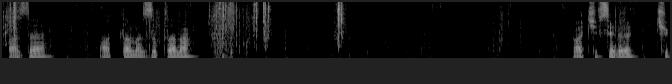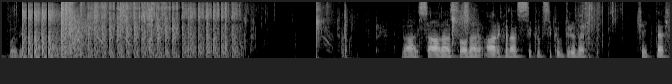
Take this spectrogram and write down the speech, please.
Fazla atlama zıplama. Aa, çift sayıları çıkmadı. Lan sağdan soldan arkadan sıkıp sıkıp duruyorlar. Kekler.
